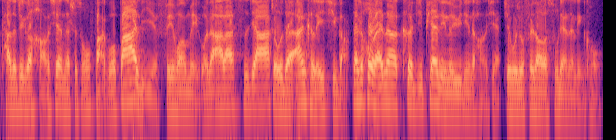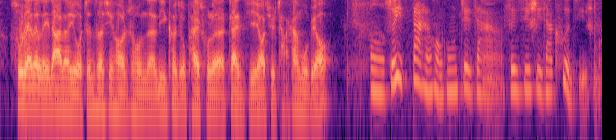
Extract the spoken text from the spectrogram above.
它的这个航线呢是从法国巴黎飞往美国的阿拉斯加州的安克雷奇港，但是后来呢，客机偏离了预定的航线，结果就飞到了苏联的领空。苏联的雷达呢有侦测信号之后呢，立刻就派出了战机要去查看目标。嗯，所以大韩航空这架飞机是一架客机是吗？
